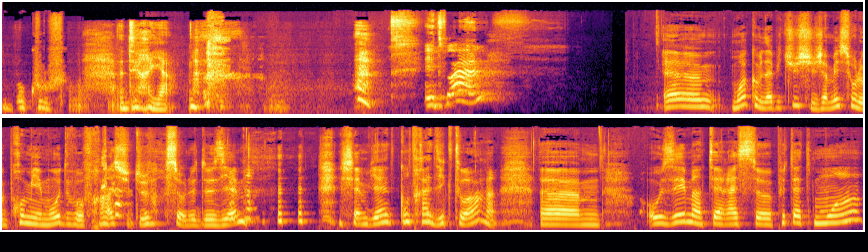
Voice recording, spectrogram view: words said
beaucoup. de rien. Et toi, Anne? Euh, moi, comme d'habitude, je suis jamais sur le premier mot de vos phrases, je suis toujours sur le deuxième. J'aime bien être contradictoire. Euh, oser m'intéresse peut-être moins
